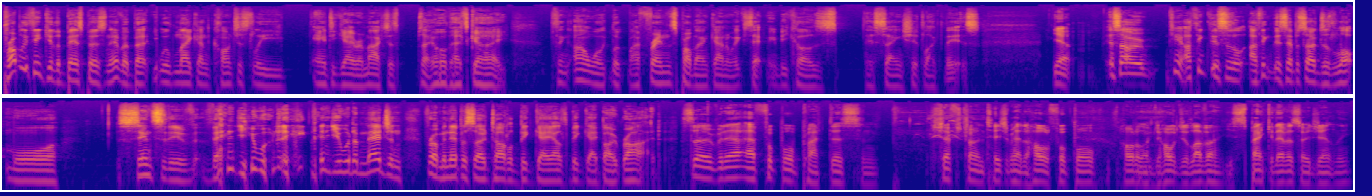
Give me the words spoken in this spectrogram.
probably think you're the best person ever, but will make unconsciously anti-gay remarks. Just say, "Oh, that's gay." Think, "Oh, well, look, my friends probably aren't going to accept me because they're saying shit like this." Yep. So yeah, I think this is I think this episode is a lot more sensitive than you would than you would imagine from an episode titled "Big Gay Al's Big Gay Boat Ride." So we're now at football practice, and Chef's trying to teach him how to hold a football. Hold it like mm. you hold your lover. You spank it ever so gently.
